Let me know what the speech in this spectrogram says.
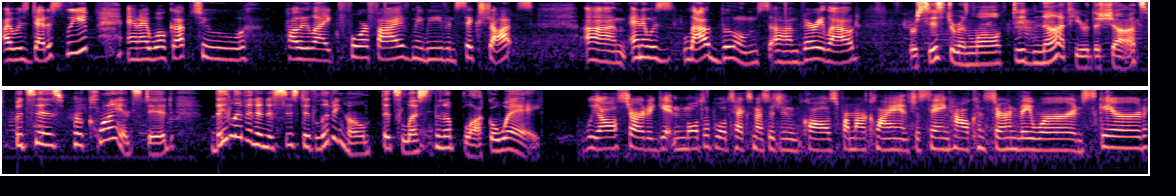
I was dead asleep, and I woke up to probably like four or five, maybe even six shots. Um, and it was loud booms, um, very loud. Her sister-in-law did not hear the shots, but says her clients did. They live in an assisted living home that's less than a block away we all started getting multiple text messaging calls from our clients just saying how concerned they were and scared.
